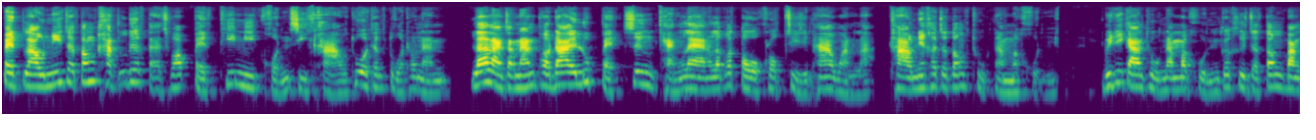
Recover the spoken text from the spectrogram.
เป็ดเหล่านี้จะต้องคัดเลือกแต่เฉพาะเป็ดที่มีขนสีขาวทั่วทั้งตัวเท่านั้น แล้วหลังจากนั้นพอได้ลูกเป็ด ซึ่งแข็งแรงแล้วก็โตครบ 45 วันละ คราวนี้เขาจะต้องถูกนำมาขุนวิธีการถูกนำมาขุนก็คือจะต้องบัง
